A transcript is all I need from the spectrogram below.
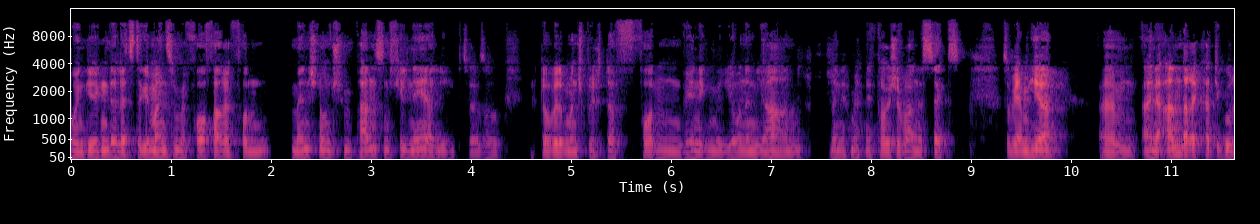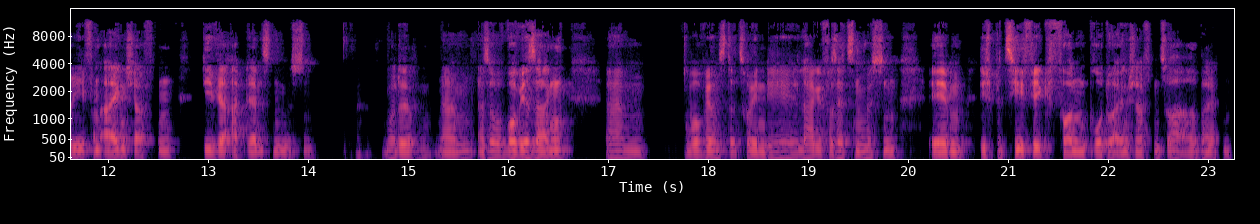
wohingegen der letzte gemeinsame Vorfahre von Menschen und Schimpansen viel näher liegt. Also ich glaube, man spricht da von wenigen Millionen Jahren. Wenn ich mich nicht täusche, waren es sechs. Also wir haben hier ähm, eine andere Kategorie von Eigenschaften, die wir abgrenzen müssen. Oder ähm, also wo wir sagen, ähm, wo wir uns dazu in die Lage versetzen müssen, eben die Spezifik von Protoeigenschaften zu erarbeiten.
